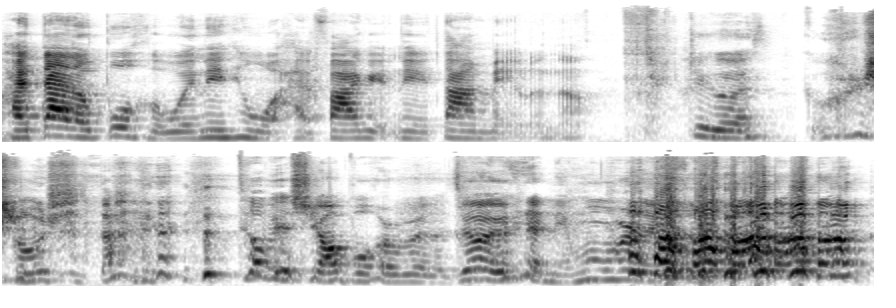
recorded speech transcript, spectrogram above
还带了薄荷味。那天我还发给那个大美了呢。这个狗屎狗屎袋，特别需要薄荷味的，结果有点柠檬味儿的。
